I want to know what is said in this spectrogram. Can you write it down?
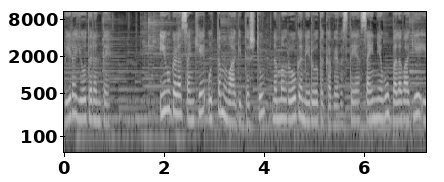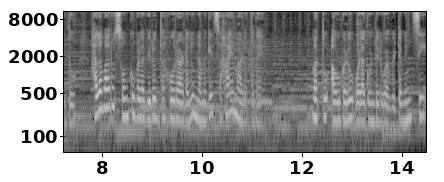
ವೀರ ಯೋಧರಂತೆ. ಇವುಗಳ ಸಂಖ್ಯೆ ಉತ್ತಮವಾಗಿದ್ದಷ್ಟು ನಮ್ಮ ರೋಗ ನಿರೋಧಕ ವ್ಯವಸ್ಥೆಯ ಸೈನ್ಯವು ಬಲವಾಗಿಯೇ ಇದ್ದು, ಹಲವಾರು ಸೋಂಕುಗಳ ವಿರುದ್ಧ ಹೋರಾಡಲು ನಮಗೆ ಸಹಾಯ ಮಾಡುತ್ತದೆ. ಮತ್ತು ಅವುಗಳು ಒಳಗೊಂಡಿರುವ ವಿಟಮಿನ್ ಸಿ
